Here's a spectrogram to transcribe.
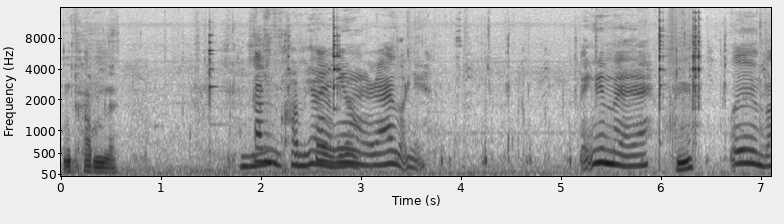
มันคำเลยกันคำแห้เป็งนเนี่ยัยงไงได้ก่อนเนี่ยเป็ นยังไงได้หืมเป็นยังไง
